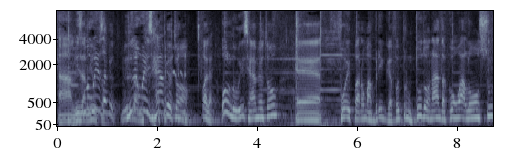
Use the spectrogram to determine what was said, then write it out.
Ah, Luiz Hamilton. Lewis Hamilton. Lewis Hamilton. Olha, o Lewis Hamilton é, foi para uma briga, foi para um tudo ou nada com o Alonso.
